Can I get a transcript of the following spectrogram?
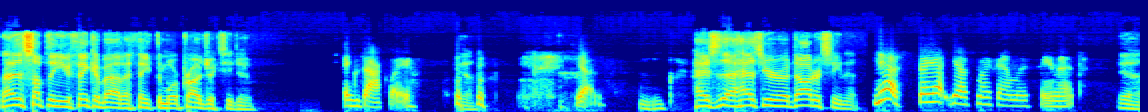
That is something you think about, I think, the more projects you do. Exactly. Yeah. Yes. has uh, has your daughter seen it? Yes, they yes, my family's seen it. Yeah.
